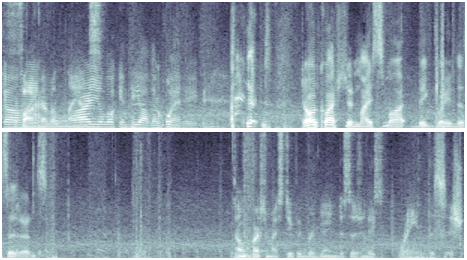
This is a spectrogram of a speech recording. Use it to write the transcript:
Go, Fuck, man. I have a Why are you looking the other way? Don't question my smart, big brain decisions. Don't question my stupid big brain decisions. Rain decision.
